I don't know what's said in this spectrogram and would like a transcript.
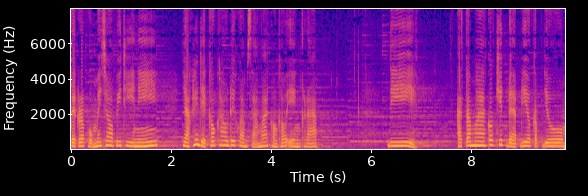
แต่กระผมไม่ชอบวิธีนี้ อยากให้เด็กเข้าๆด้วยความสามารถของเขาเองครับ ดีอาตมาก็คิดแบบเดียวกับโยม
